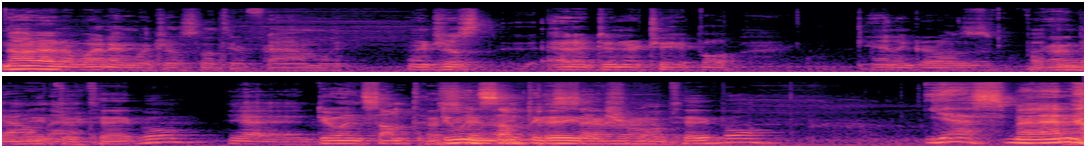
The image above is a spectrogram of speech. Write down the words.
Not at a wedding, but just with your family, or just at a dinner table, and a girl's fucking down Underneath there. the table. Yeah, yeah, doing something, That's doing something sexual. under the table. Yes, man.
